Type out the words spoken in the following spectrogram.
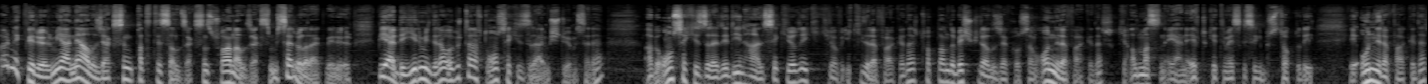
örnek veriyorum ya ne alacaksın patates alacaksın soğan alacaksın misal olarak veriyorum. Bir yerde 20 lira öbür tarafta 18 liraymış diyor mesela. Abi 18 lira dediğin hadise kiloda 2 kilo 2 lira fark eder. Toplamda 5 kilo alacak olsam 10 lira fark eder. Ki almazsın yani ev tüketimi eskisi gibi stoklu değil. E, 10 lira fark eder.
